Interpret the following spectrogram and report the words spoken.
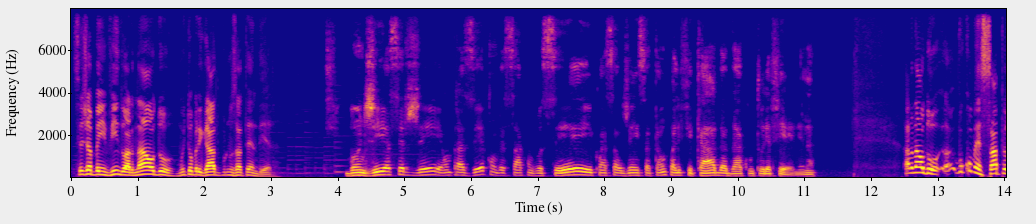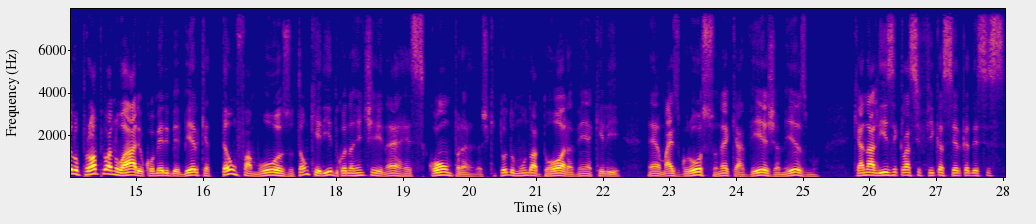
Seja bem-vindo, Arnaldo. Muito obrigado por nos atender. Bom dia, Sergei. É um prazer conversar com você e com essa audiência tão qualificada da Cultura FM, né? Arnaldo, vou começar pelo próprio anuário Comer e Beber, que é tão famoso, tão querido, quando a gente né, compra, acho que todo mundo adora, vem aquele né, mais grosso, né, que é a Veja mesmo, que analisa e classifica cerca desses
